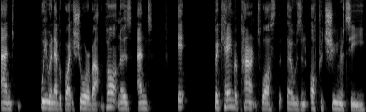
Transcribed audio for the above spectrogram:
and we were never quite sure about the partners. And it became apparent to us that there was an opportunity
